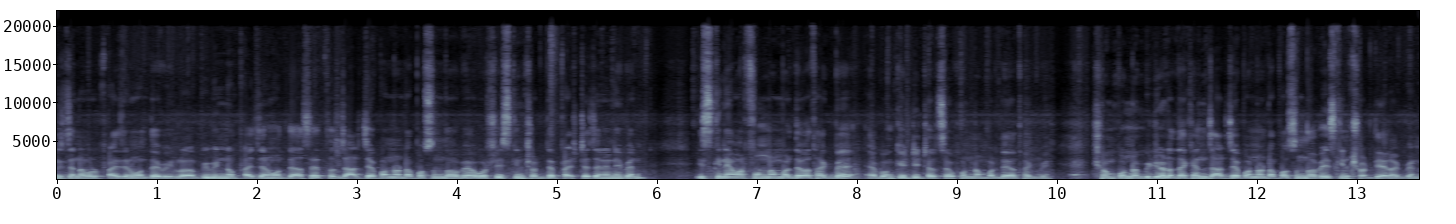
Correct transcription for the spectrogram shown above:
রিজনেবল প্রাইসের মধ্যে বিভিন্ন প্রাইসের মধ্যে আছে। তো যার যে পণ্যটা পছন্দ হবে, অবশ্যই স্ক্রিনশট দিয়ে প্রাইসটা জেনে নেবেন। স্ক্রিনে আমার ফোন নাম্বার দেওয়া থাকবে এবং কি ডিটেলসেও ফোন নাম্বার দেওয়া থাকবে। সম্পূর্ণ ভিডিওটা দেখেন, যার যে পণ্যটা পছন্দ হবে স্ক্রিনশট দিয়ে রাখবেন।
